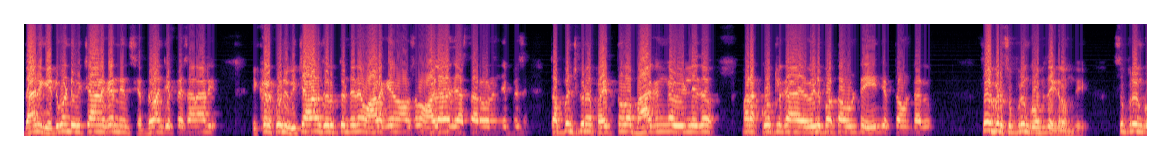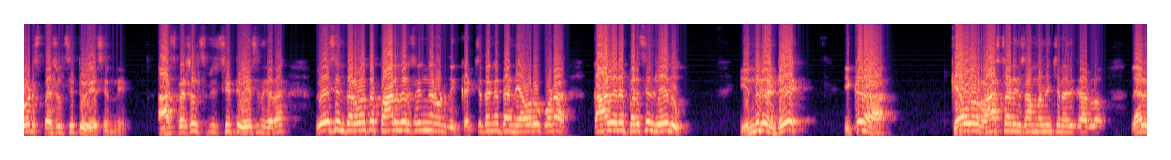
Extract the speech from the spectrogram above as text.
దానికి ఎటువంటి విచారణకైనా నేను సిద్ధం అని చెప్పేసి అనాలి. ఇక్కడ కొన్ని విచారణ జరుగుతుంటేనే వాళ్ళకేం అవసరం వాళ్ళు ఎలా చేస్తారు అని చెప్పేసి తప్పించుకునే ప్రయత్నంలో భాగంగా వీళ్ళేదో మరి కోర్టులుగా వెళ్ళిపోతా ఉంటే ఏం చెప్తా ఉంటారు? సో ఇప్పుడు సుప్రీంకోర్టు దగ్గర ఉంది. సుప్రీంకోర్టు స్పెషల్ సిట్ వేసింది. ఆ స్పెషల్ సిట్ వేసింది కదా. వేసిన తర్వాత పారదర్శకంగా ఉంటుంది. ఖచ్చితంగా దాన్ని ఎవరు కూడా కాదనే పరిస్థితి లేదు. ఎందుకంటే ఇక్కడ కేవలం రాష్ట్రానికి సంబంధించిన అధికారులు లేదా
